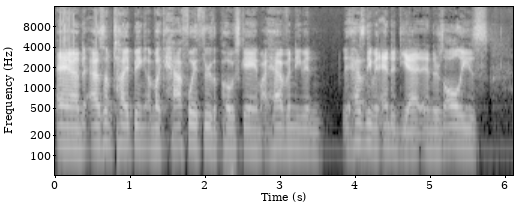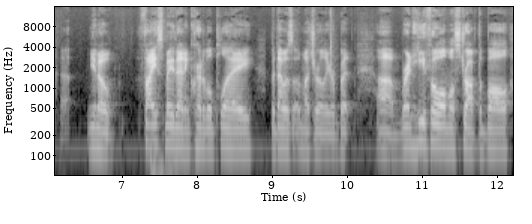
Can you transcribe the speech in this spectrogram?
And as I'm typing, I'm like halfway through the post game. I haven't even it hasn't even ended yet, and there's all these, uh, you know, Thice made that incredible play, but that was much earlier. But um, Rengifo almost dropped the ball.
